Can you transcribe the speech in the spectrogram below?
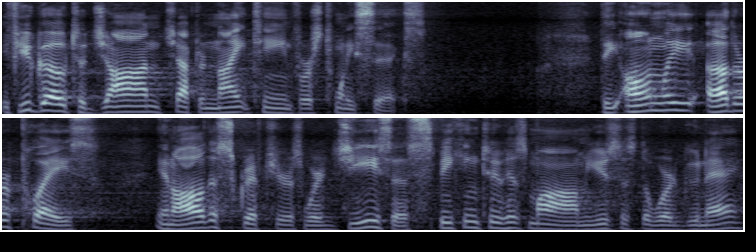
If you go to John chapter 19, verse 26, the only other place in all the scriptures where Jesus, speaking to his mom, uses the word gune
